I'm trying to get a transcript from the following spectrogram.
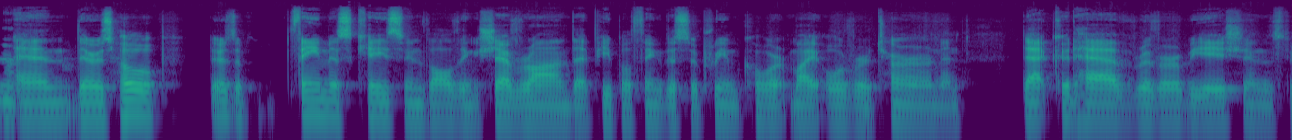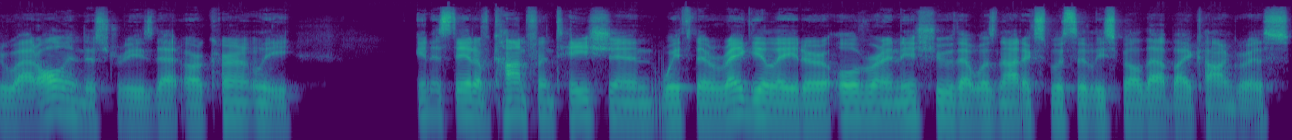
Mm. And there's hope. There's a famous case involving Chevron that people think the Supreme Court might overturn. And that could have reverberations throughout all industries that are currently in a state of confrontation with their regulator over an issue that was not explicitly spelled out by Congress.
